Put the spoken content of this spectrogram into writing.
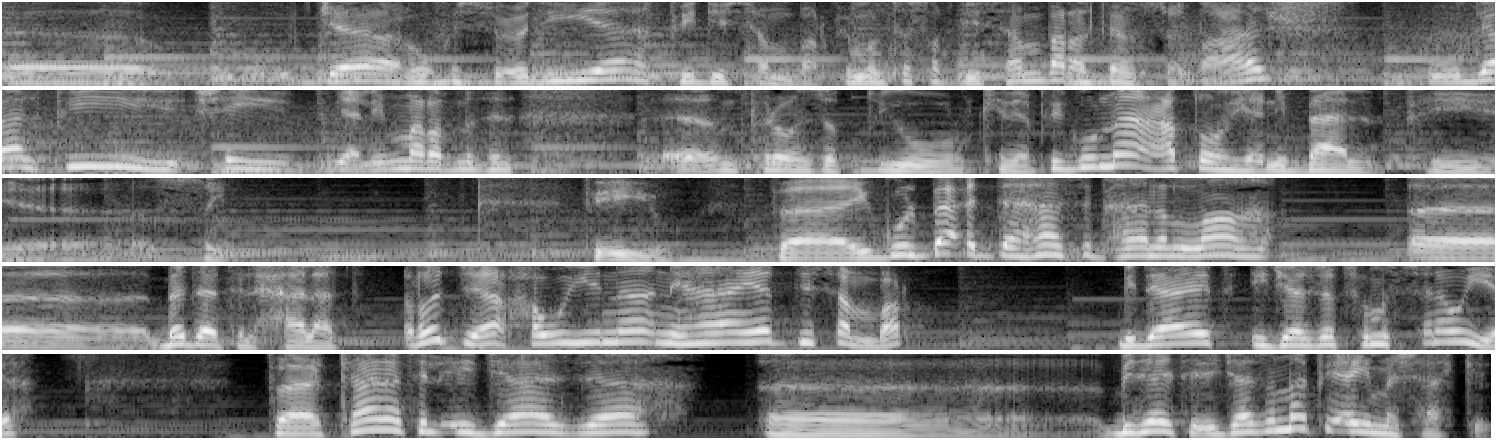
أه جاء هو في السعودية في ديسمبر في منتصف ديسمبر 2019 وقال في شيء يعني مرض مثل آه، إنفلونزا الطيور وكذا فيقول ما أعطوه يعني بال في آه، الصين في إيو. فيقول بعدها سبحان الله آه، بدأت الحالات. رجع خوينا نهاية ديسمبر بداية إجازتهم السنوية. فكانت الإجازة آه، بداية الإجازة ما في أي مشاكل.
